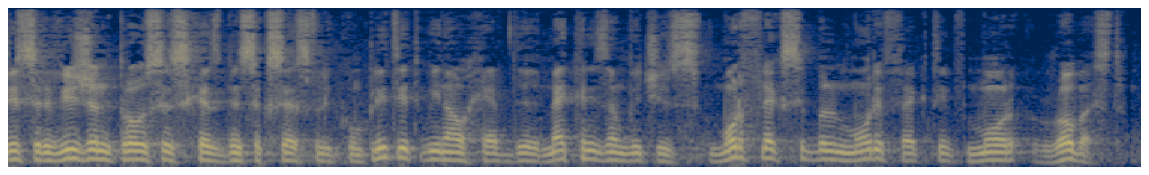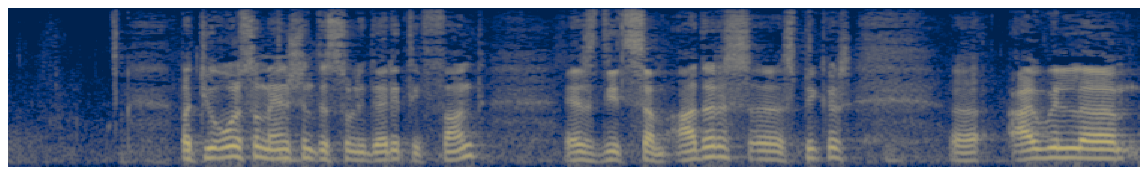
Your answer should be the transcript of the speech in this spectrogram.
This revision process has been successfully completed. We now have the mechanism which is more flexible, more effective, more robust. But you also mentioned the Solidarity Fund, as did some other uh, speakers. Uh, I will um,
